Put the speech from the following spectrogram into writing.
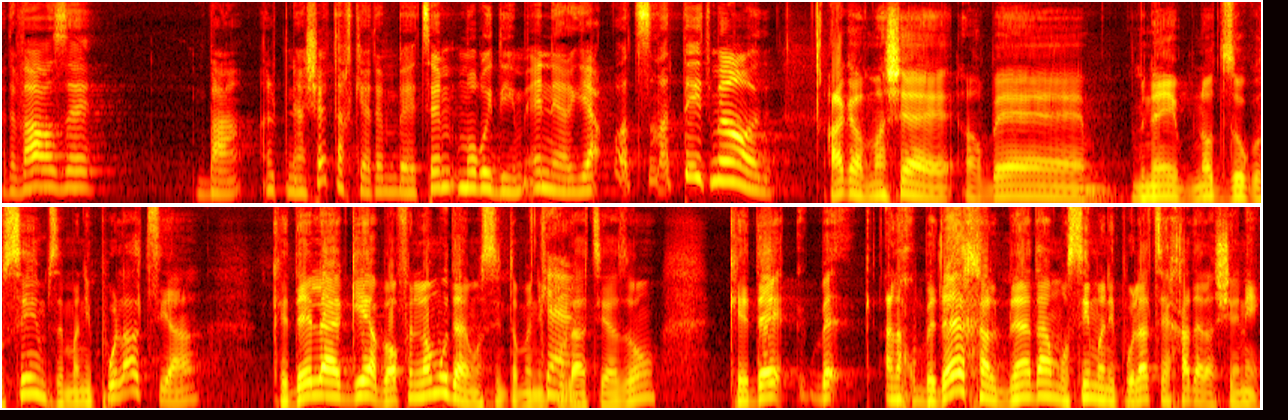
הדבר הזה בא על פני השטח, כי אתם בעצם מורידים אנרגיה עוצמתית מאוד. אגב, מה שהרבה בני, בנות זוג עושים, זה מניפולציה, כדי להגיע, באופן לא מודע הם עושים את המניפולציה הזו, כדי, ב- אנחנו בדרך כלל, בני אדם עושים מניפולציה אחד על השני,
